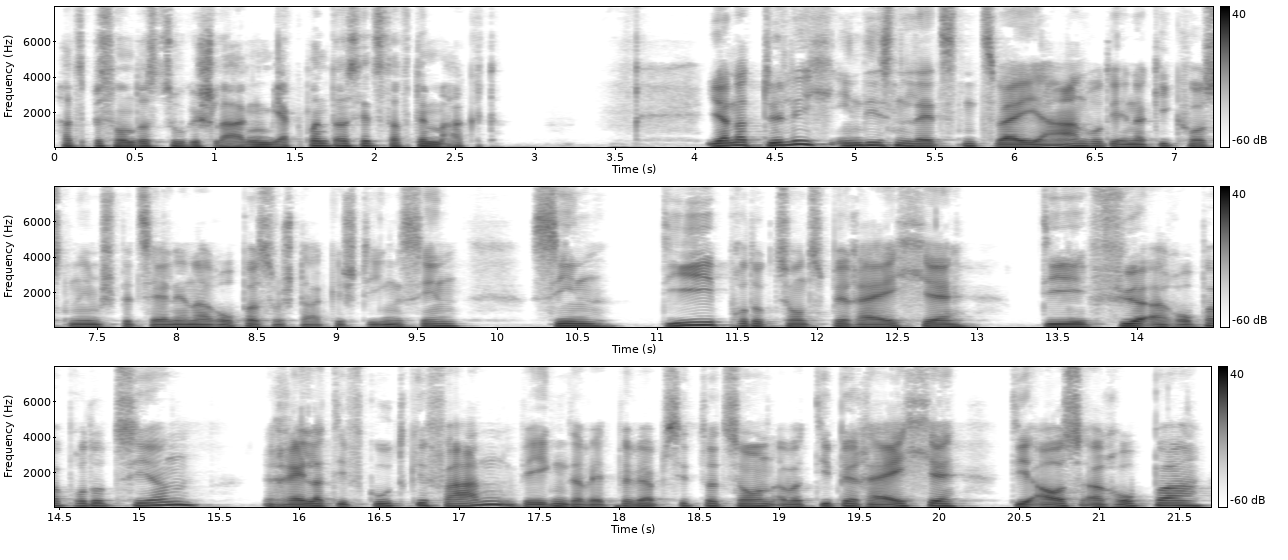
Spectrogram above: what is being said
hat es besonders zugeschlagen. Merkt man das jetzt auf dem Markt? Ja, natürlich in diesen letzten zwei Jahren, wo die Energiekosten im Speziellen in Europa so stark gestiegen sind, sind die Produktionsbereiche, die für Europa produzieren, relativ gut gefahren wegen der Wettbewerbssituation, aber die Bereiche, die aus Europa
